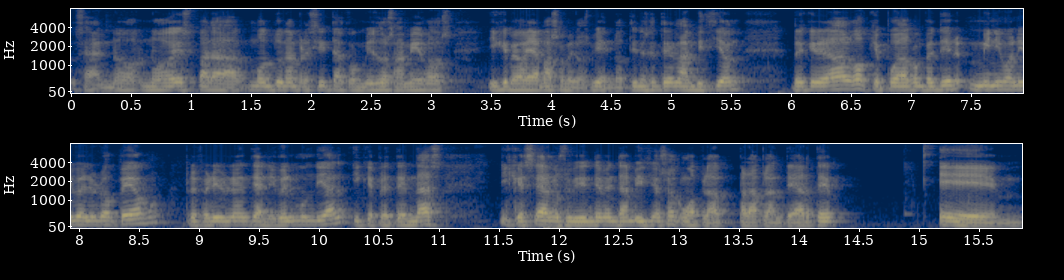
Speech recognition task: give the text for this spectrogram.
O sea, no, no es para montar una empresita con mis dos amigos y que me vaya más o menos bien. No tienes que tener la ambición de crear algo que pueda competir mínimo a nivel europeo, preferiblemente a nivel mundial y que pretendas y que sea lo suficientemente ambicioso como para plantearte eh,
